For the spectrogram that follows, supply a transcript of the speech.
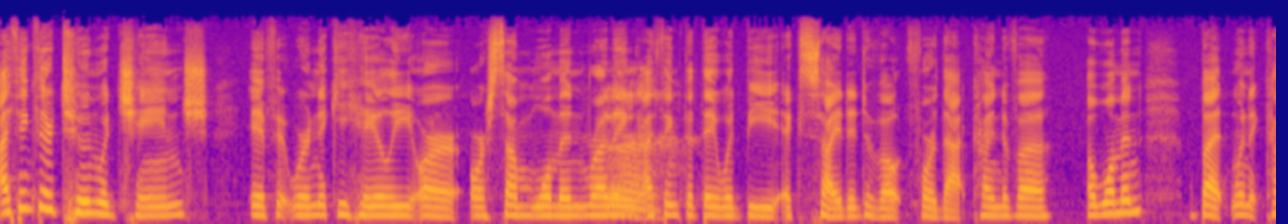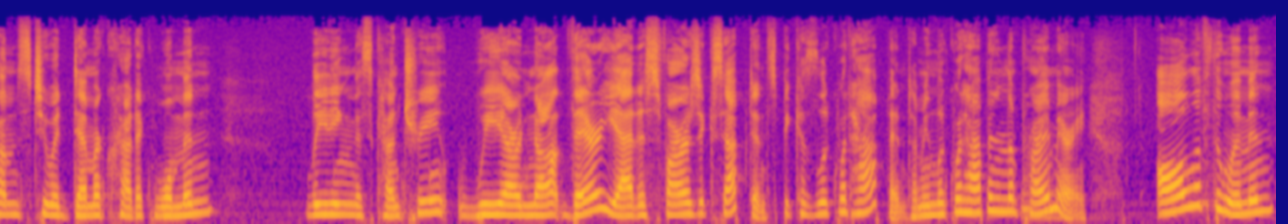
I think their tune would change if it were Nikki Haley or or some woman running. I think that they would be excited to vote for that kind of a, a woman. But when it comes to a Democratic woman leading this country, we are not there yet as far as acceptance because look what happened. I mean, look what happened in the mm-hmm. primary. All of the women,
